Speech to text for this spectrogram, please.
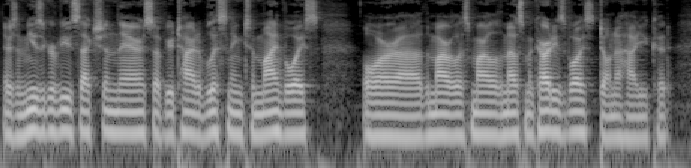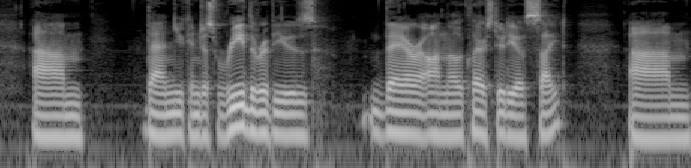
there's a music review section there. So if you're tired of listening to my voice, or uh, the marvelous Marla the Mouse McCarty's voice. Don't know how you could. Um, then you can just read the reviews there on the Leclaire Studios site. Um,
